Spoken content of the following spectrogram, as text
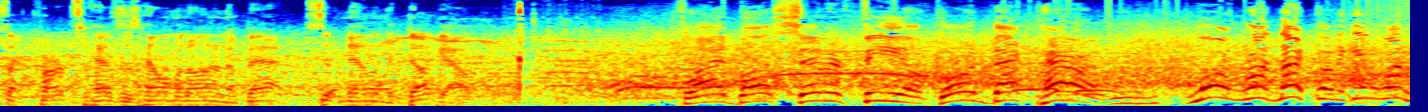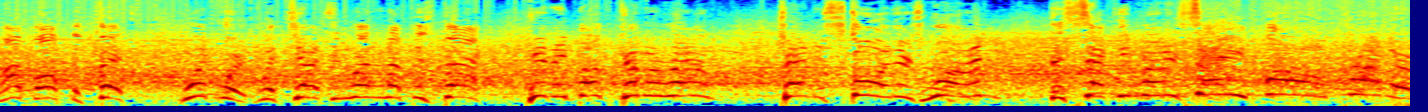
Looks like Carps has his helmet on and a bat sitting down in the dugout. Fly ball center field. Going back Parra. Long run. Not going to get one hop off the fence. Woodward with Johnson running up his back. Here they both come around. Trying to score. There's one. The second runner safe. Oh, brother.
